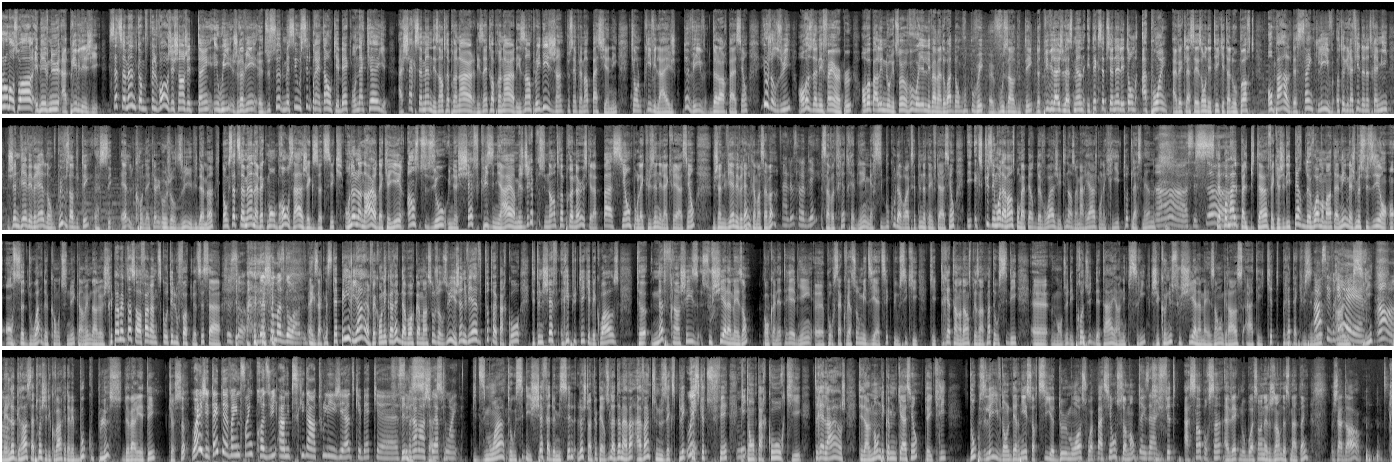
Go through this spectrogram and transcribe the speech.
Bonjour, bonsoir et bienvenue à Privilégié. Cette semaine, comme vous pouvez le voir, j'ai changé de teint et oui, je reviens euh, du Sud, mais c'est aussi le printemps au Québec. On accueille à chaque semaine des entrepreneurs, des entrepreneurs, des employés, des gens tout simplement passionnés qui ont le privilège de vivre de leur passion. Et aujourd'hui, on va se donner faim un peu. On va parler de nourriture. Vous voyez le livre à ma droite, donc vous pouvez euh, vous en douter. Notre privilège de la semaine est exceptionnel et tombe à point avec la saison d'été qui est à nos portes. On parle de cinq livres autographiés de notre amie Geneviève Evrel, donc vous pouvez vous en douter. C'est elle qu'on accueille aujourd'hui, évidemment. Donc, cette semaine, avec mon bronzage exotique, on a l'honneur d'accueillir en studio une chef cuisinière, mais je dirais plus une entrepreneuse que la passion pour la cuisine et la création. Geneviève Evrel, comment ça va? Allô, ça va bien? Ça va très, très bien. Merci beaucoup d'avoir accepté notre invitation. Et excusez-moi d'avance pour ma perte de voix. J'ai été dans un mariage, puis on a crié toute la semaine. Ah, c'est ça. C'était pas mal palpitant, fait que j'ai des pertes de voix momentanées, mais je me suis dit, on, on- on se doit de continuer quand même d'enregistrer. Puis en même temps, ça va faire un petit côté loufoque, là, tu sais, ça... C'est ça. The show must go on. Exact. Mais c'était pire hier. Fait qu'on est correct d'avoir commencé aujourd'hui. Et Geneviève, tout un parcours. Tu es une chef réputée québécoise. Tu as neuf franchises sushi à la maison qu'on connaît très bien euh, pour sa couverture médiatique, puis aussi qui, qui est très tendance présentement. Tu as aussi des, euh, mon Dieu, des produits de détail en épicerie. J'ai connu Sushi à la maison grâce à tes kits prêts à cuisiner Ah, c'est vrai. en épicerie. Ah. Mais là, grâce à toi, j'ai découvert que tu avais beaucoup plus de variétés que ça. Ouais, j'ai peut-être euh, 25 produits en épicerie dans tous les GA du Québec. euh, c'est vraiment chouette, ouais. Puis dis-moi, tu as aussi des chefs à domicile. Là, je suis un peu perdu là-dedans, mais avant, avant que tu nous expliques Oui. qu'est-ce que tu fais, puis Oui. ton parcours qui est très large. Tu es dans le monde des communications, tu as écrit 12 livres, dont le dernier est sorti il y a deux mois, soit Passion Saumon, Exact. qui fit à 100 avec nos boissons énergisantes de ce matin. J'adore.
